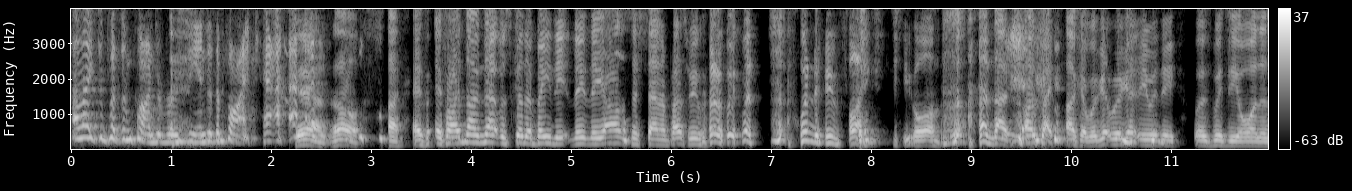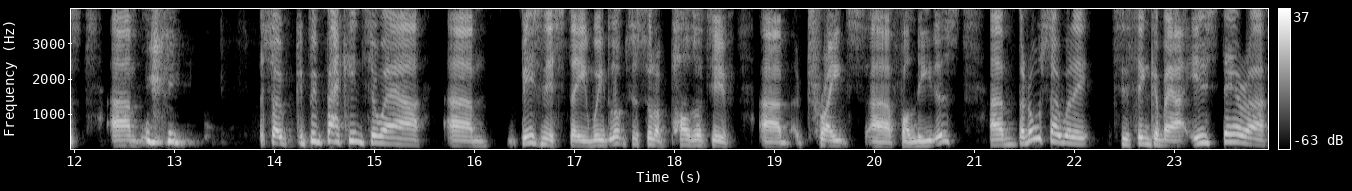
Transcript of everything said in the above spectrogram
I like to put some controversy into the podcast. Yeah. Oh, uh, if, if I'd known that was going to be the, the, the answer, Shannon, perhaps we, wouldn't- we wouldn't wouldn't have invited you on. no, okay, okay, we're, get we'll get with the with, with the Oilers. Um, so getting back into our um, business theme, we looked at sort of positive um, traits uh, for leaders, um, but also really to think about: is there a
